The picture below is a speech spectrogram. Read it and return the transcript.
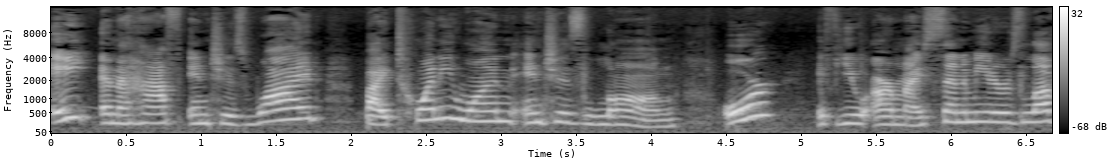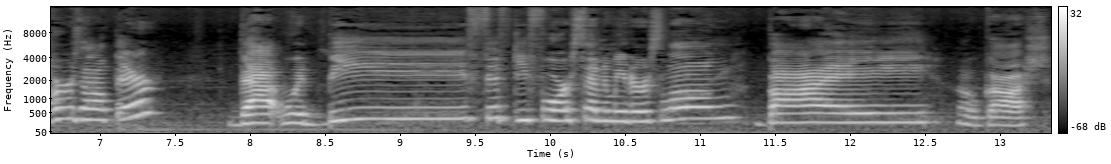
eight and a half inches wide by 21 inches long. Or if you are my centimeters lovers out there, that would be 54 centimeters long by, oh gosh,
